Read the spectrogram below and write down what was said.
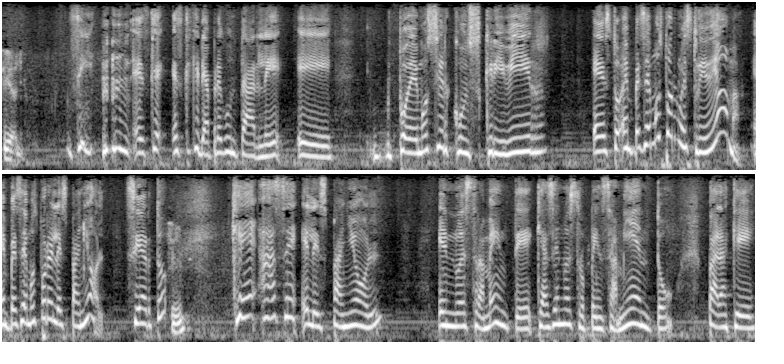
sí, Sí, es que, es que quería preguntarle, eh, ¿podemos circunscribir esto? Empecemos por nuestro idioma, empecemos por el español, ¿cierto? Sí. ¿Qué hace el español en nuestra mente, que hace nuestro pensamiento para que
